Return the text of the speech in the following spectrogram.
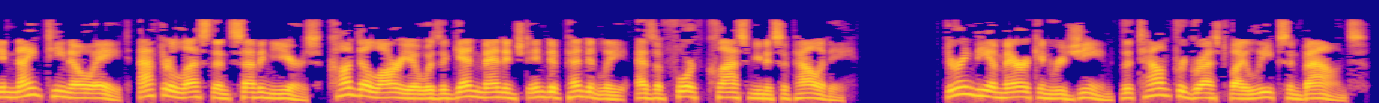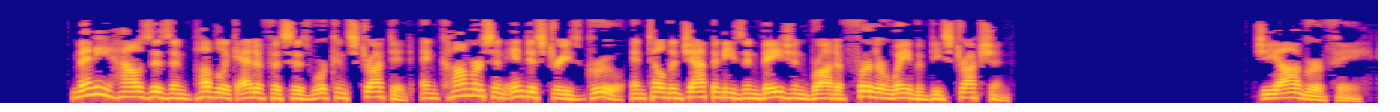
In 1908, after less than seven years, Candelaria was again managed independently, as a fourth-class municipality. During the American regime, the town progressed by leaps and bounds. Many houses and public edifices were constructed, and commerce and industries grew, until the Japanese invasion brought a further wave of destruction. Geography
